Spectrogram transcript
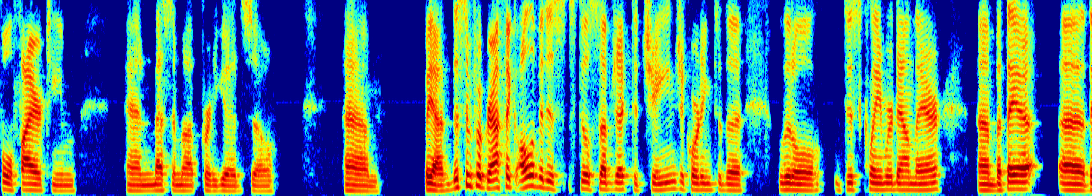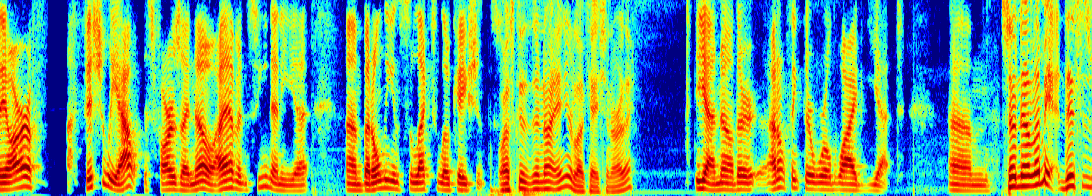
full fire team and mess him up pretty good. So, um, but yeah, this infographic, all of it is still subject to change according to the little disclaimer down there. Um, but they uh, they are of- officially out as far as I know. I haven't seen any yet, um, but only in select locations. Well, that's because they're not in your location, are they? Yeah, no, they're. I don't think they're worldwide yet. Um, So now let me. This is,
